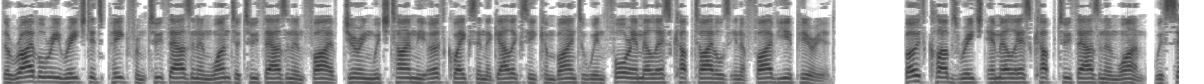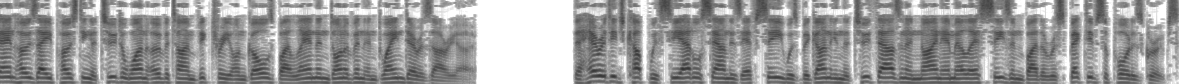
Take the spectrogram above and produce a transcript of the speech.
The rivalry reached its peak from 2001 to 2005, during which time the Earthquakes and the Galaxy combined to win four MLS Cup titles in a five-year period. Both clubs reached MLS Cup 2001, with San Jose posting a 2–1 overtime victory on goals by Landon Donovan and Dwayne DeRosario. The Heritage Cup with Seattle Sounders FC was begun in the 2009 MLS season by the respective supporters groups.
